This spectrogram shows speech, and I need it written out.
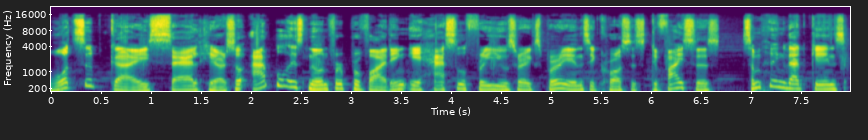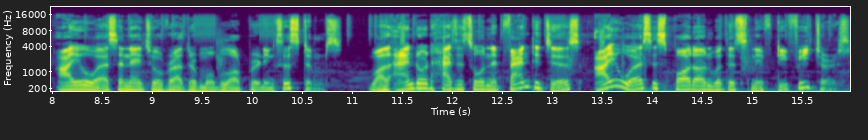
What's up guys, Sal here. So Apple is known for providing a hassle-free user experience across its devices, something that gains iOS an edge over other mobile operating systems. While Android has its own advantages, iOS is spot on with its nifty features.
